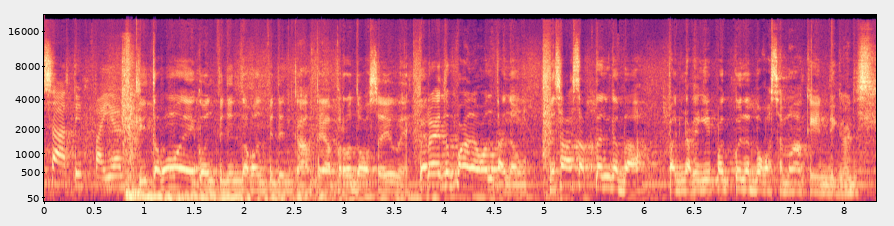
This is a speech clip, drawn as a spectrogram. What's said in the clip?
tungkol sa atin pa yan. Kita ko nga eh, confident na confident ka, kaya proud ako sa'yo eh. Pero ito pa akong tanong, nasasaktan ka ba pag nakikipag-collab ako sa mga Candy Girls?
